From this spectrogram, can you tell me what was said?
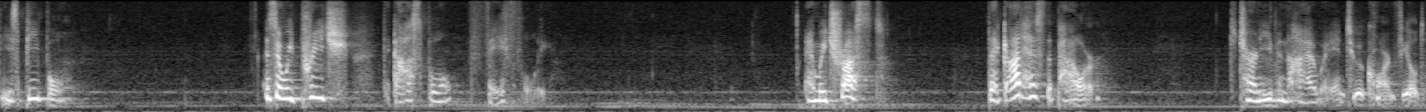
these people. And so we preach the gospel faithfully. And we trust that God has the power to turn even the highway into a cornfield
